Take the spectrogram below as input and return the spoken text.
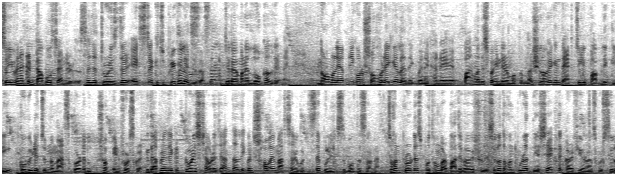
সো ইভেন একটা ডাবল স্ট্যান্ডার্ড আছে যে ট্যুরিস্টদের এক্সট্রা কিছু প্রিভিলেজেস আছে, যেটা মানে লোকালদের নাই। নর্মালি আপনি কোনো শহরে গেলে দেখবেন এখানে বাংলাদেশ বা ইন্ডিয়ার মতন না শ্রীলঙ্কা কিন্তু অ্যাকচুয়ালি পাবলিকলি কোভিডের জন্য মাস্ক পরাটা সব এনফোর্স করে। কিন্তু আপনি যদি একটা ট্যুরিস্ট শহরে যান, তাহলে দেখবেন সবাই মাস্ক চালু করতেছে, পুলিশ কিছু বলতেছে না। যখন প্রোটেস্ট প্রথমবার বাজেভাবে শুরু হয়েছিল, তখন পুরো দেশে একটা কারফিউ অ্যানাউন্স করছিল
